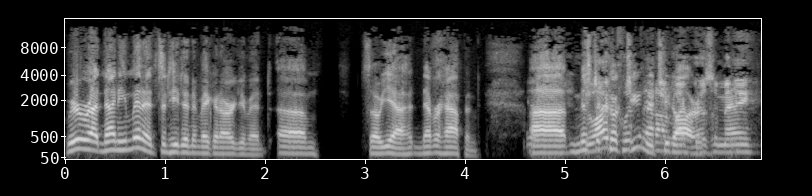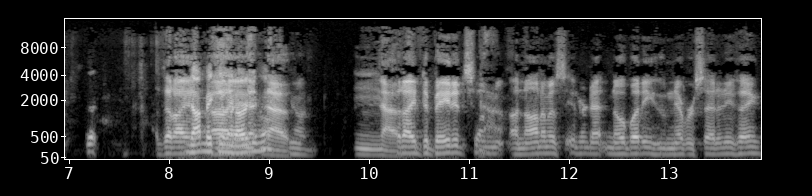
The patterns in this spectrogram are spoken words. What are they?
We were at ninety minutes, and he didn't make an argument. Um, so yeah, it never happened. Uh, Mr. I Cook put Jr., that on two my dollars. Resume that I Not making an Uh, argument. No, no. that I debated some anonymous internet nobody who never said anything.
